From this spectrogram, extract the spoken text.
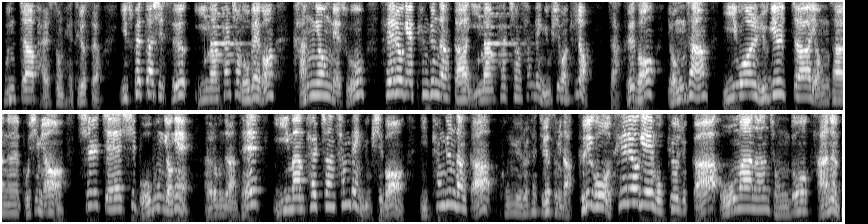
문자 발송해 드렸어요. 이스페타시스 28,500원 강력 매수 세력의 평균 단가 28,360원 추적. 자, 그래서 영상 2월 6일자 영상을 보시면 실제 15분경에 아, 여러분들한테 28,360원 이 평균 단가 공유를 해드렸습니다. 그리고 세력의 목표 주가 5만원 정도 가능.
